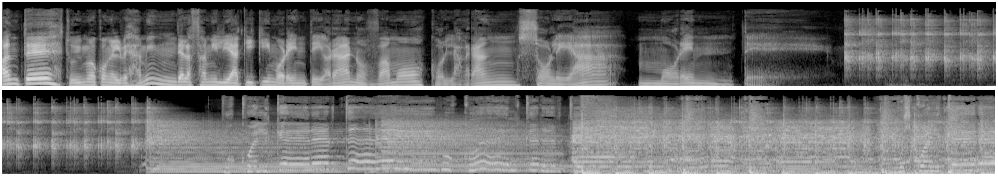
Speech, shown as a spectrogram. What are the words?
Antes estuvimos con el Benjamín de la familia Kiki Morente y ahora nos vamos con la gran Soleá Morente. Busco el quererte, busco el quererte. Busco el quererte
